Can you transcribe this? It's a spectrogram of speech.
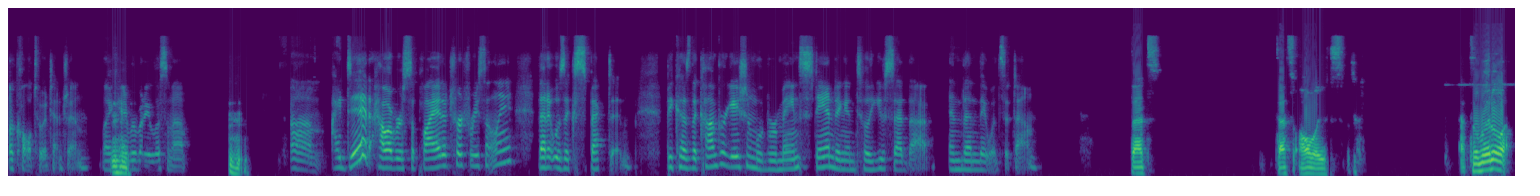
a call to attention like Mhm. hey everybody listen up Mhm. um i did however supply at a church recently that it was expected because the congregation would remain standing until you said that and then they would sit down That's that's always that's a little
